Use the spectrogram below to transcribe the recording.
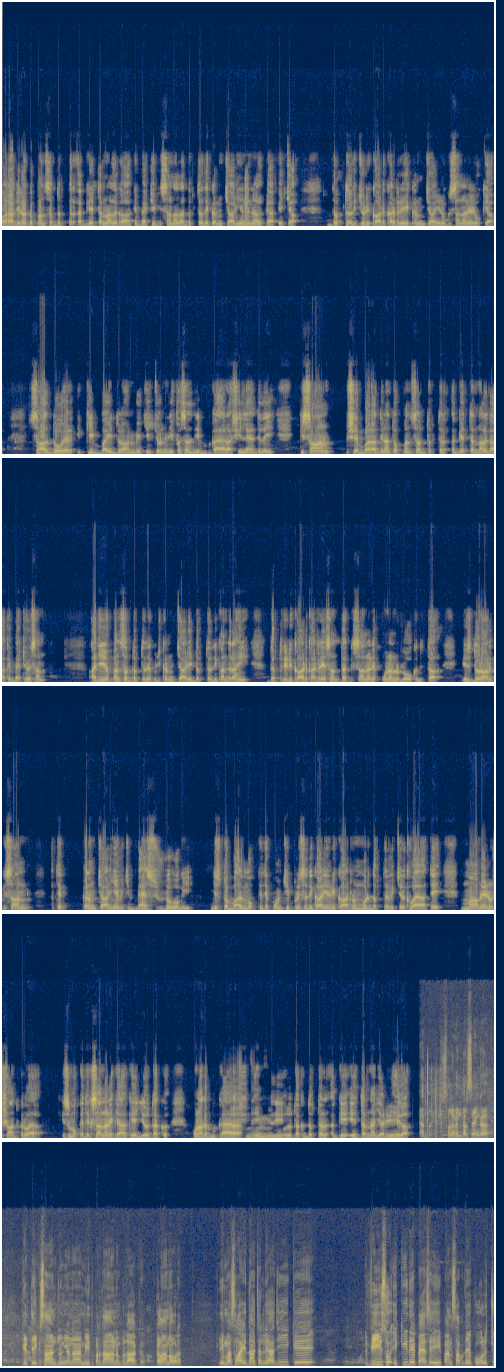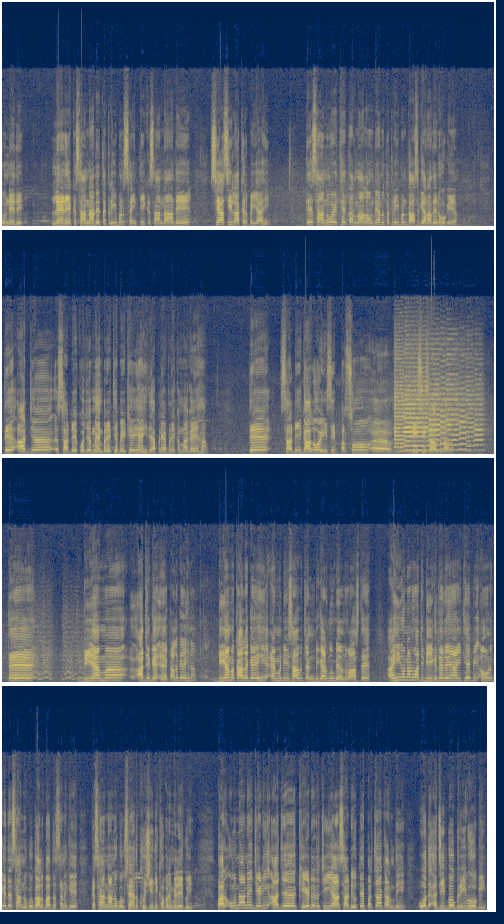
12 ਦਿਨਾਂ ਤੋਂ ਪੰਸਬ ਦਫ਼ਤਰ ਅੱਗੇ ਧਰਨਾ ਲਗਾ ਕੇ ਬੈਠੇ ਕਿਸਾਨਾਂ ਦਾ ਦਫ਼ਤਰ ਦੇ ਕਰਮਚਾਰੀਆਂ ਦੇ ਨਾਲ ਪਿਆ ਪੇਚਾ। ਦਫ਼ਤਰ ਵਿੱਚੋਂ ਰਿਕਾਰਡ ਕੱਢ ਰਹੇ ਕਰਮਚਾਰੀਆਂ ਨੂੰ ਕਿਸਾਨਾਂ ਨੇ ਰੋਕਿਆ। ਸਾਲ 2021-22 ਦੌਰਾਨ ਵੇਚੀ ਝੋਨੇ ਦੀ ਫਸਲ ਦੀ ਬਕਾਇਆ ਰਾਸ਼ੀ ਲੈਣ ਦੇ ਲਈ ਕਿਸਾਨ ਪਿਛਲੇ 12 ਦਿਨਾਂ ਤੋਂ ਪੰਸਬ ਦਫ਼ਤਰ ਅੱਗੇ ਧਰਨਾ ਲਗਾ ਕੇ ਬੈਠੇ ਹੋਏ ਸਨ। ਅੱਜ ਜੋ ਪੰਸਬ ਦਫ਼ਤਰ ਦੇ ਕੁਝ ਕਰਮਚਾਰੀ ਦਫ਼ਤਰ ਦੀ ਕੰਧ ਰਾਹੀਂ ਦਫ਼ਤਰੀ ਰਿਕਾਰਡ ਕੱਢ ਰਹੇ ਸਨ ਤਾਂ ਕਿਸਾਨਾਂ ਨੇ ਉਹਨਾਂ ਨੂੰ ਰੋਕ ਦਿੱਤਾ। ਇਸ ਦੌਰਾਨ ਕਿਸਾਨ ਅਤੇ ਕਰਮਚਾਰੀਆਂ ਵਿੱਚ ਬਹਿਸ ਸ਼ੁਰੂ ਹੋ ਗਈ, ਜਿਸ ਤੋਂ ਬਾਅਦ ਮੌਕੇ ਤੇ ਪਹੁੰਚੀ ਪੁਲਿਸ ਅਧਿਕਾਰੀਆਂ ਨੇ ਰਿਕਾਰਡ ਨੂੰ ਮੁੜ ਦਫ਼ਤਰ ਵਿੱਚ ਰਖਵਾਇਆ ਤੇ ਮਾਮਲੇ ਨੂੰ ਸ਼ਾਂਤ ਕਰਵਾਇਆ। ਇਸ ਮੌਕੇ ਤੇ ਕਿਸਾਨਾਂ ਨੇ ਕਿਹਾ ਕਿ ਜਦੋਂ ਤੱਕ ਉਹਨਾਂ ਦਾ ਬਕਾਇਆ ਨਹੀਂ ਮਿਲਦੀ, ਉਦੋਂ ਤੱਕ ਦਫ਼ਤਰ ਅੱਗੇ ਇਹ ਧਰਨਾ ਜਾਰੀ ਰਹੇਗਾ। ਸਲਵਿੰਦਰ ਸਿੰਘ ਕਿਰਤੀ ਕਿਸਾਨ ਯੂਨੀਅਨ ਮੀਤ ਪ੍ਰਧਾਨ ਬਲਾਕ ਕਲਾਨੌਰ। ਇਹ ਮਸਲਾ ਇਦਾਂ ਚੱਲਿਆ ਜੀ ਕਿ 2021 ਦੇ ਪੈਸੇ ਹੀ ਪੰਜ ਸਾਹਿਬ ਦੇ ਕੋਲ ਝੋਨੇ ਦੇ ਲੈਣੇ ਕਿਸਾਨਾਂ ਦੇ ਤਕਰੀਬਨ 37 ਕਿਸਾਨਾਂ ਦੇ 86 ਲੱਖ ਰੁਪਈਆ ਸੀ ਤੇ ਸਾਨੂੰ ਇੱਥੇ ਧਰਨਾ ਲਾਉਂਦਿਆਂ ਨੂੰ ਤਕਰੀਬਨ 10 11 ਦਿਨ ਹੋ ਗਏ ਆ। ਤੇ ਅੱਜ ਸਾਡੇ ਕੁਝ ਮੈਂਬਰ ਇੱਥੇ ਬੈਠੇ ਹੀ ਅਸੀਂ ਤੇ ਆਪਣੇ ਆਪਣੇ ਕੰਮਾਂ ਗਏ ਹਾਂ। ਤੇ ਸਾਡੀ ਗੱਲ ਹੋਈ ਸੀ ਪਰਸੋਂ ਡੀਸੀ ਸਾਹਿਬ ਦੇ ਨਾਲ। ਤੇ ਡੀਐਮ, ਅੱਜ ਗਏ ਕੱਲ ਗਏ ਸੀ ਨਾ? ਡੀਐਮ ਕੱਲ ਗਏ ਸੀ ਐਮਡੀ ਸਾਹਿਬ ਚੰਡੀਗੜ੍ਹ ਨੂੰ ਮਿਲਣ ਵਾਸਤੇ। ਅਸੀਂ ਉਹਨਾਂ ਨੂੰ ਅੱਜ ਡੀਕਦੇ ਰਹੇ ਆ ਇੱਥੇ ਵੀ ਆਉਣਗੇ ਤੇ ਸਾਨੂੰ ਕੋਈ ਗੱਲਬਾਤ ਦੱਸਣਗੇ, ਕਿਸਾਨਾਂ ਨੂੰ ਕੋਈ ਸ਼ਾਇਦ ਖੁਸ਼ੀ ਦੀ ਖਬਰ ਮਿਲੇ ਕੋਈ। ਪਰ ਉਹਨਾਂ ਨੇ ਜਿਹੜੀ ਅੱਜ ਖੇਡ ਰਚੀ ਆ ਸਾਡੇ ਉੱਤੇ ਪਰਚਾ ਕਰਨ ਦੀ, ਉਹ ਤੇ ਅਜੀਬੋ ਗਰੀਬ ਹੋ ਗਈ।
